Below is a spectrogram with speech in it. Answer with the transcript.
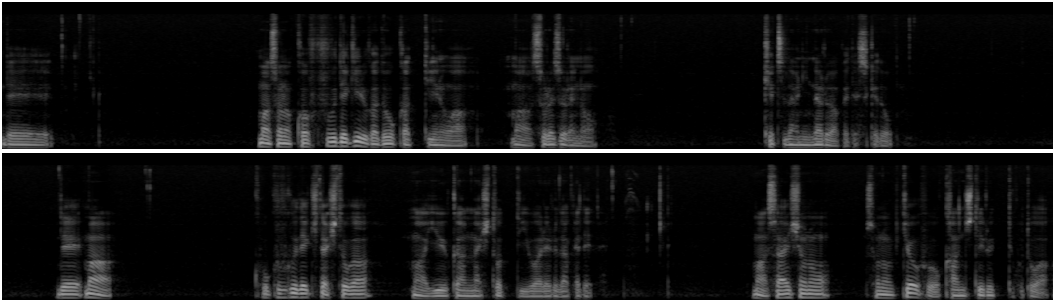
でまあその克服できるかどうかっていうのはまあそれぞれの決断になるわけですけど。でまあ克服できた人がまあ勇敢な人って言われるだけで。まあ最初のその恐怖を感じてるってことは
